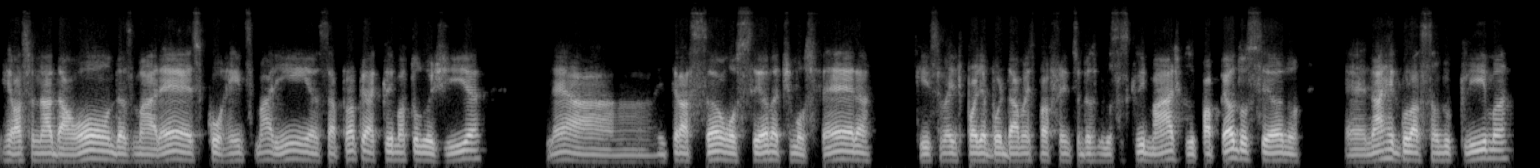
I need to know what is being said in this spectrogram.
relacionada a ondas, marés, correntes marinhas, a própria climatologia, né, a interação oceano-atmosfera, que isso a gente pode abordar mais para frente sobre as mudanças climáticas, o papel do oceano é, na regulação do clima,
